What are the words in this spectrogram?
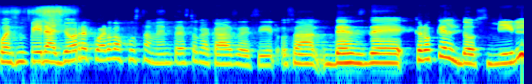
Pues mira, yo recuerdo justamente esto que acabas de decir, o sea, desde creo que el 2000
